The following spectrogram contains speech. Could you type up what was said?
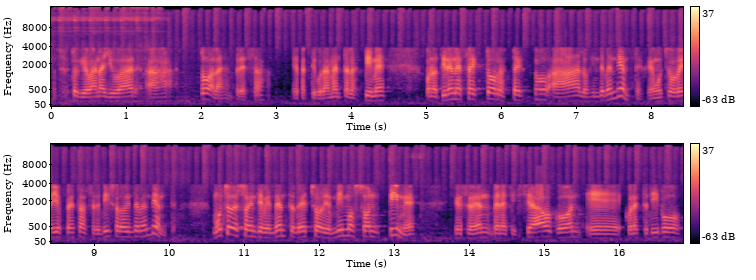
¿no es cierto?, que van a ayudar a todas las empresas, particularmente a las pymes, bueno, tienen efecto respecto a los independientes, que muchos de ellos prestan servicio a los independientes. Muchos de esos independientes, de hecho, ellos mismos son pymes que se ven beneficiados con, eh, con este tipo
